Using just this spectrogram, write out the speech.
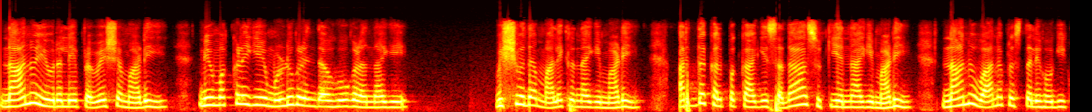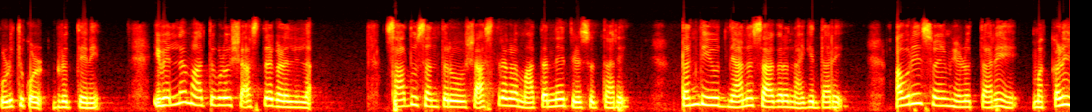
ನಾನು ಇವರಲ್ಲಿ ಪ್ರವೇಶ ಮಾಡಿ ನೀವು ಮಕ್ಕಳಿಗೆ ಮುಳ್ಳುಗಳಿಂದ ಹೂಗಳನ್ನಾಗಿ, ವಿಶ್ವದ ಮಾಲೀಕರನ್ನಾಗಿ ಮಾಡಿ, ಅರ್ಧ ಕಲ್ಪಕ್ಕಾಗಿ ಸದಾ ಸುಖಿಯನ್ನಾಗಿ ಮಾಡಿ ನಾನು ವಾನಪ್ರಸ್ಥದಲ್ಲಿ ಹೋಗಿ ಕುಳಿತುಕೊಳ್ ಬಿಡುತ್ತೇನೆ ಇವೆಲ್ಲ ಮಾತುಗಳು ಶಾಸ್ತ್ರಗಳಲ್ಲಿಲ್ಲ. ಸಾಧು ಸಂತರು ಶಾಸ್ತ್ರಗಳ ಮಾತನ್ನೇ ತಿಳಿಸುತ್ತಾರೆ. ತಂದೆಯು ಜ್ಞಾನಸಾಗರನಾಗಿದ್ದಾರೆ. ಅವರೇ ಸ್ವಯಂ ಹೇಳುತ್ತಾರೆ, ಮಕ್ಕಳೇ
